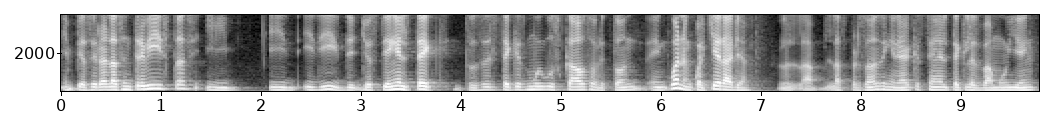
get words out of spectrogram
empiezo a ir a las entrevistas y y, y, yo estoy en el TEC, entonces el TEC es muy buscado, sobre todo, en, bueno, en cualquier área. las personas en general que están en el TEC les va muy bien.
